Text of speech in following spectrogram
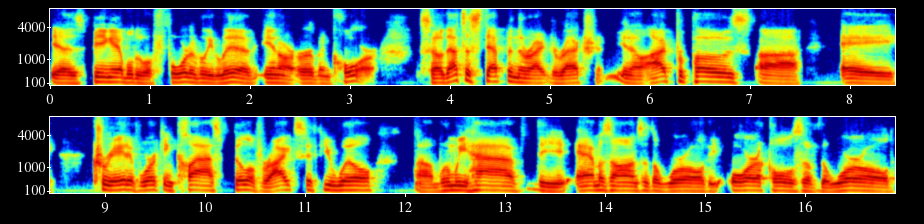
is being able to affordably live in our urban core. So that's a step in the right direction. You know, I propose uh, a creative working class bill of rights, if you will, um, when we have the Amazons of the world, the oracles of the world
